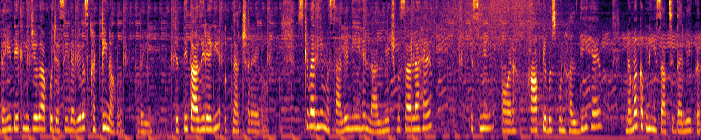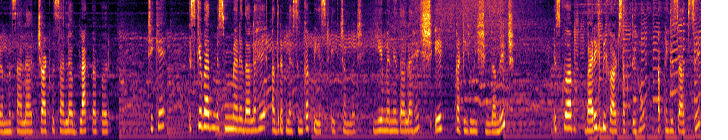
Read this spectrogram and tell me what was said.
दही देख लीजिएगा, आपको जैसी लगे, बस खट्टी ना हो दही। जितनी ताज़ी रहेगी, उतना अच्छा रहेगा। उसके बाद ये मसाले लिए हैं, लाल मिर्च मसाला है, इसमें और हाफ़ टेबल स्पून हल्दी है, नमक अपने हिसाब से डालिए, गरम मसाला, चाट मसाला, ब्लैक पेपर, ठीक है? इसके बाद इसमें मैंने डाला है अदरक लहसुन का पेस्ट एक चम्मच। ये मैंने डाला है एक कटी हुई शिमला मिर्च। इसको आप बारीक भी काट सकते हो अपने हिसाब से।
